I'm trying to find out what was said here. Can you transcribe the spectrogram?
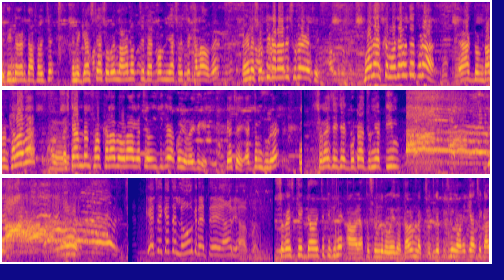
এই তিনটা গাড়িতে আসা হয়েছে। এখানে গ্যাস ট্যাস ওভেন লাগানো হচ্ছে ব্যাট বল নিয়ে আসা হয়েছে খেলা হবে এখানে সবজি কাটাকাটি শুরু হয়ে গেছে বোঝা আজকে মজা হবে তো পুরা একদম দারুণ খেলা হবে স্ট্যাম্প ট্যাম্প সব খেলা হবে ওরা গেছে ওইদিকে কই হলো এইদিকে ঠিক আছে একদম দূরে সো গাইস এই যে গোটা জুনিয়র টিম कैसे कैसे लोग रहते हैं यार यहाँ पर সো গাইস কেক দেওয়া হয়েছে টিফিনে আর এত সুন্দর ওয়েদার দারুণ লাগছে এদিকে পিকনিক অনেকে আছে গান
